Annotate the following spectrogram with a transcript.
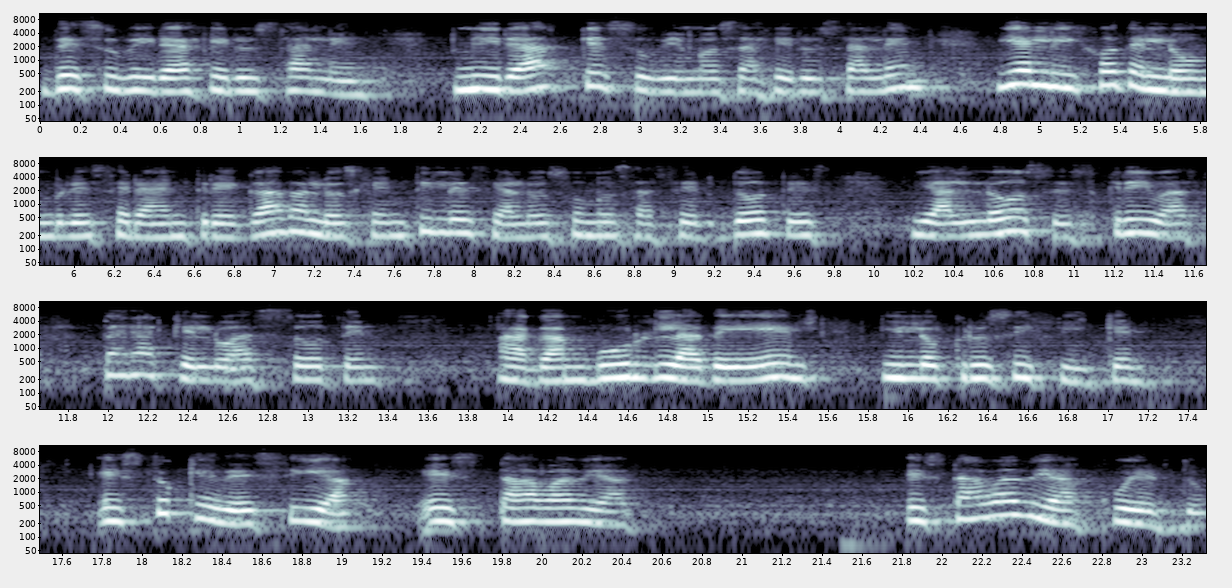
de subir a Jerusalén, mirad que subimos a Jerusalén y el Hijo del Hombre será entregado a los gentiles y a los sumos sacerdotes y a los escribas para que lo azoten, hagan burla de él y lo crucifiquen. Esto que decía estaba de, estaba de acuerdo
